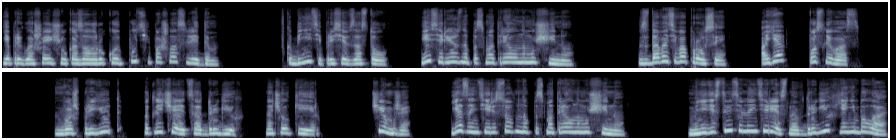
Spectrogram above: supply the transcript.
Я приглашающе указала рукой путь и пошла следом. В кабинете, присев за стол, я серьезно посмотрела на мужчину. Задавайте вопросы, а я после вас. Ваш приют отличается от других, — начал Кейр. «Чем же?» Я заинтересованно посмотрела на мужчину. «Мне действительно интересно, в других я не была.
